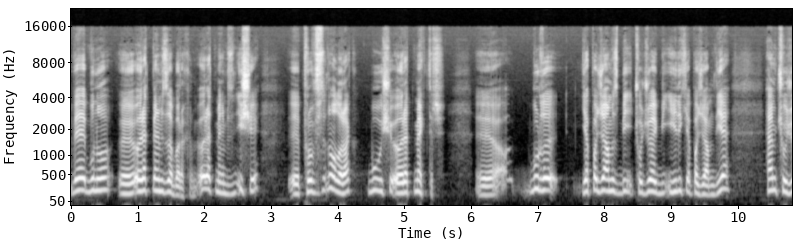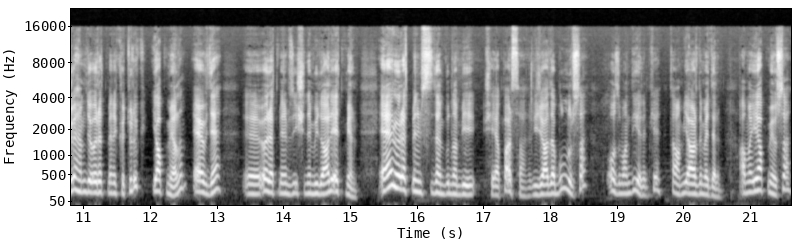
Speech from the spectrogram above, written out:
ve bunu e, öğretmenimize bırakalım. Öğretmenimizin işi e, profesyonel olarak bu işi öğretmektir. E, burada yapacağımız bir çocuğa bir iyilik yapacağım diye hem çocuğu hem de öğretmene kötülük yapmayalım. Evde e, öğretmenimizin işine müdahale etmeyelim. Eğer öğretmenimiz sizden buna bir şey yaparsa, ricada bulunursa o zaman diyelim ki tamam yardım edelim. Ama yapmıyorsa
